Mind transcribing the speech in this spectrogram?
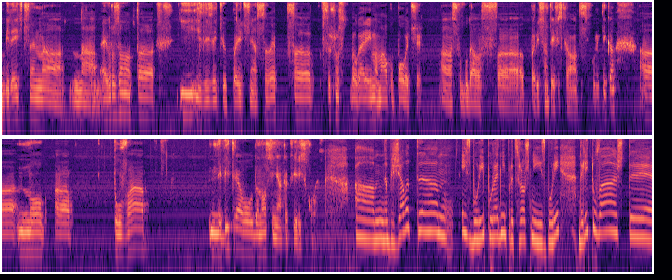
бидейки член на, на еврозоната и излизайки от паричния съвет, всъщност България има малко повече свобода в паричната и фискалната си политика, но това не би трябвало да носи някакви рискове. А, наближават а, избори, поредни предсрочни избори. Дали това ще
